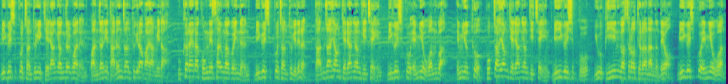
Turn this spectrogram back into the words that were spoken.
미그 19 전투기 개량형들과는 완전히 다른 전투기라 봐야 합니다. 우크라이나 공군이 사용하고 있는 미그 19 전투기들은 단좌형 개량형 기체인 미그 19 MU1과 MU2 복좌형 개량형 기체인 미그 19 UB인 것으로 드러났는데요. 미그 19 MU1,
